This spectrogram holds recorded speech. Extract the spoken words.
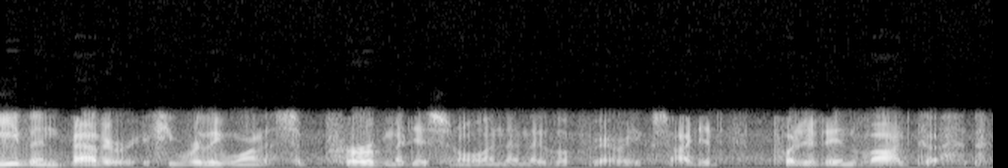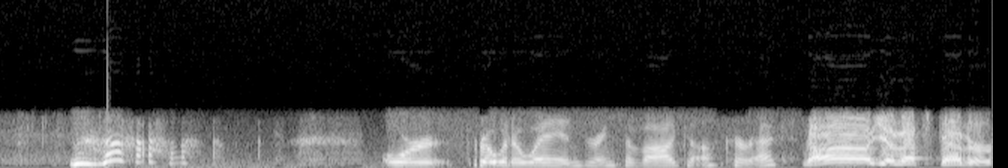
even better, if you really want a superb medicinal, and then they look very excited, put it in vodka. or throw it away and drink the vodka, correct? Ah, yeah, that's better.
